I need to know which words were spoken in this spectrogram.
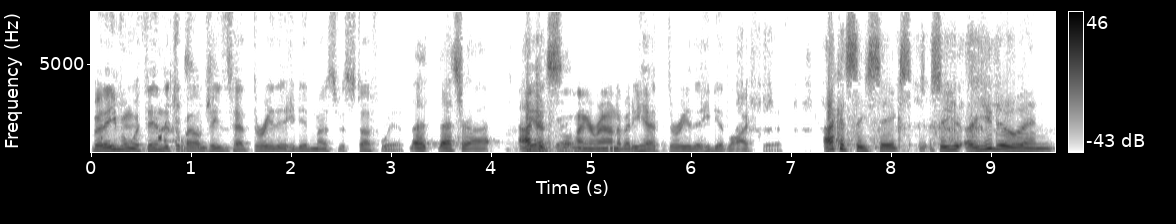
but even within the I could twelve, see- Jesus had three that he did most of his stuff with. That, that's right. He I had could see, 12 hang around, but he had three that he did life with. I could see six. So you, are you doing?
